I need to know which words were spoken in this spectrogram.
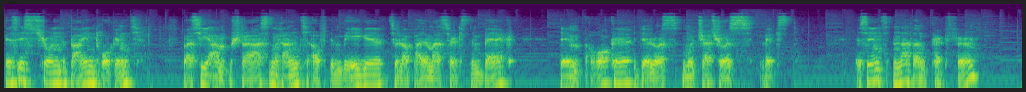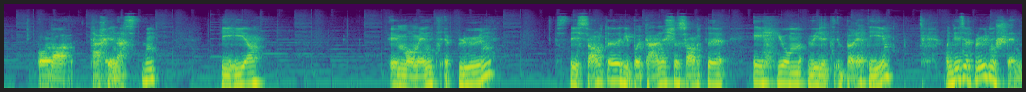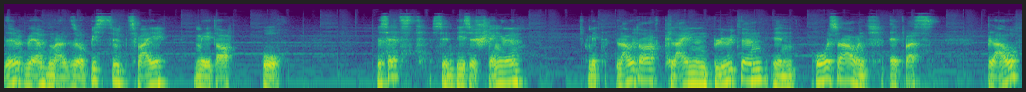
Es ist schon beeindruckend, was hier am Straßenrand auf dem Wege zu La Palmas höchstem Berg, dem Roque de los Muchachos, wächst. Es sind Natternköpfe oder Tachinasten, die hier im Moment blühen. Das ist die Sorte, die botanische Sorte Echium wildbretti. Und diese Blütenstände werden also bis zu zwei Meter hoch. Besetzt sind diese Stängel mit lauter kleinen Blüten in rosa und etwas blau.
